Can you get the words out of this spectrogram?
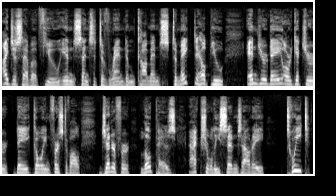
I just have a few insensitive random comments to make to help you end your day or get your day going. First of all, Jennifer Lopez actually sends out a tweet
